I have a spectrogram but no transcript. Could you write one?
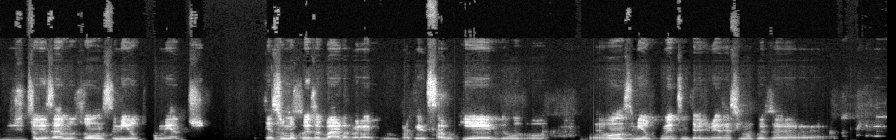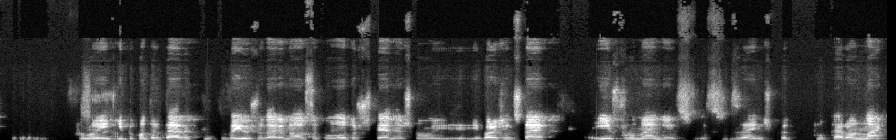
digitalizamos 11 mil documentos. Essa é uma coisa bárbara, para quem sabe o que é, 11 mil documentos em três meses é assim uma coisa. Foi uma Sim. equipa contratada que veio ajudar a nossa com outros scanners, com, e agora a gente está informando esses, esses desenhos para colocar online.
